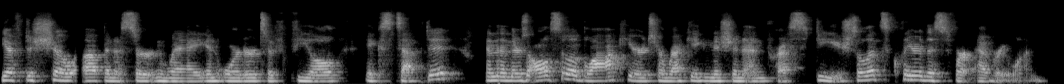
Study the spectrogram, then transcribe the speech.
you have to show up in a certain way in order to feel accepted. And then there's also a block here to recognition and prestige. So let's clear this for everyone.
